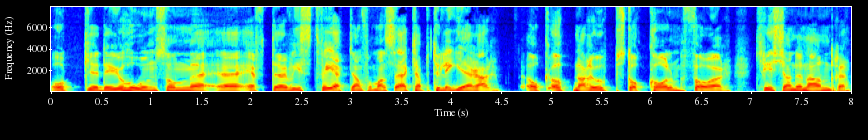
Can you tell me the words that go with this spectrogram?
Och eh, det är ju hon som eh, efter viss tvekan, får man säga, kapitulerar och öppnar upp Stockholm för Kristian den andre.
